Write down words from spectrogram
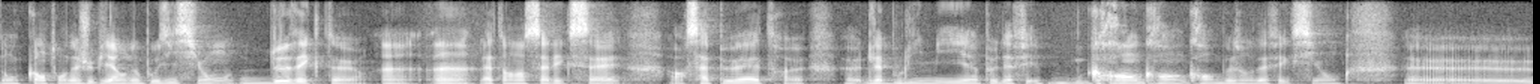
Donc quand on a Jupiter en opposition, deux vecteurs. Hein. Un, la tendance à l'excès, alors ça peut être euh, de la boulimie, un peu d'affection, grand, grand, grand besoin d'affection, euh,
